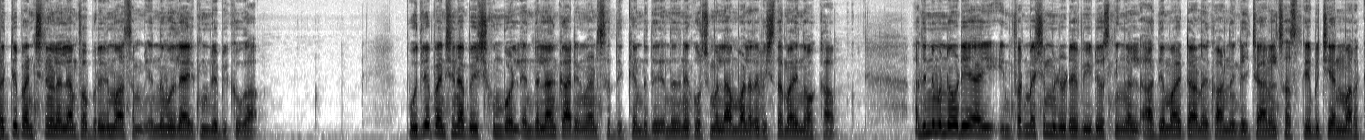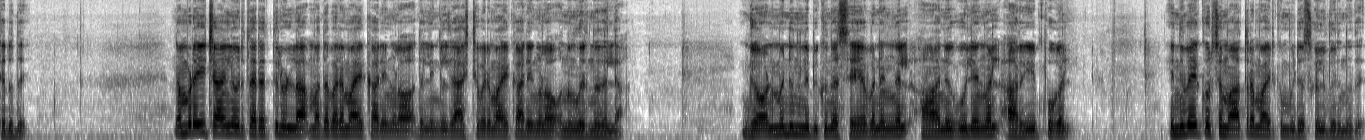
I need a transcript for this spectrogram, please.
മറ്റ് പെൻഷനുകളെല്ലാം ഫെബ്രുവരി മാസം എന്നു മുതലായിരിക്കും ലഭിക്കുക. പുതിയ പെൻഷൻ അപേക്ഷിക്കുമ്പോൾ എന്തെല്ലാം കാര്യങ്ങളാണ് ശ്രദ്ധിക്കേണ്ടത് എന്നതിനെക്കുറിച്ചുമെല്ലാം വളരെ വിശദമായി നോക്കാം. അതിനു മുന്നോടിയായി ഇൻഫർമേഷൻ മീഡിയയുടെ വീഡിയോസ് നിങ്ങൾ ആദ്യമായിട്ടാണ് കാണുന്നതെങ്കിൽ ചാനൽ സബ്സ്ക്രൈബ് ചെയ്യാൻ മറക്കരുത്. നമ്മുടെ ഈ ചാനൽ ഒരു തരത്തിലുള്ള മതപരമായ കാര്യങ്ങളോ അതല്ലെങ്കിൽ രാഷ്ട്രീയപരമായ കാര്യങ്ങളോ ഒന്നും വരുന്നതല്ല. ഗവൺമെന്റിൽ നിന്ന് ലഭിക്കുന്ന സേവനങ്ങൾ ആനുകൂല്യങ്ങൾ അറിയിപ്പുകൾ എന്നിവയെക്കുറിച്ച് മാത്രമായിരിക്കും വീഡിയോസുകൾ വരുന്നത്.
